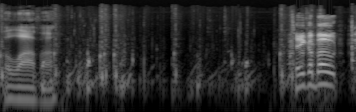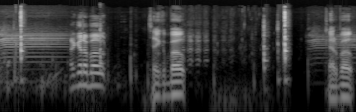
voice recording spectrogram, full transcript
The lava. Take a boat. I got a boat. Take a boat. Got a boat.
